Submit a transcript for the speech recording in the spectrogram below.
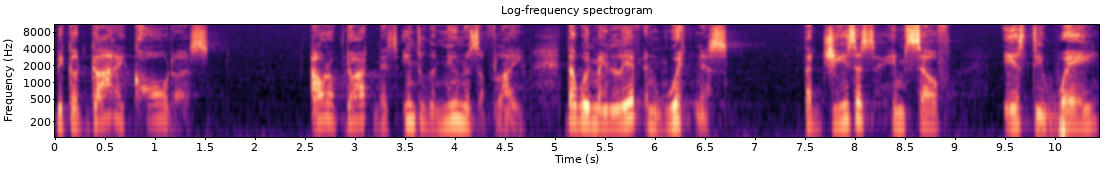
because God had called us out of darkness into the newness of life that we may live and witness that Jesus Himself is the way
